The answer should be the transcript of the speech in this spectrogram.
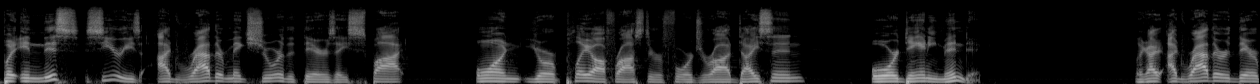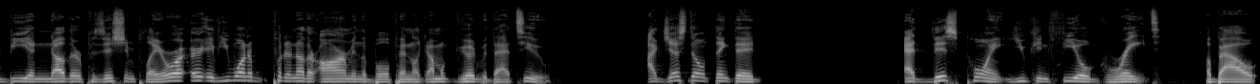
But in this series, I'd rather make sure that there's a spot on your playoff roster for Jarrod Dyson or Danny Mendick. Like I, would rather there be another position player, or, or if you want to put another arm in the bullpen, like I'm good with that too. I just don't think that at this point you can feel great about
